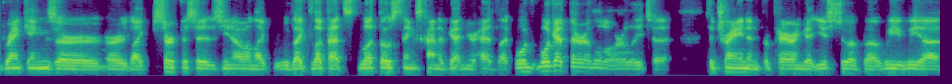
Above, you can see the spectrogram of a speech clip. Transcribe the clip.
rankings or or like surfaces, you know, and like like let that let those things kind of get in your head. Like we'll we'll get there a little early to to train and prepare and get used to it, but we we uh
